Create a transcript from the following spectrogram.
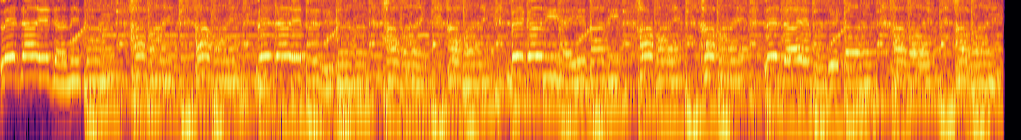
ले जाए जाने का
